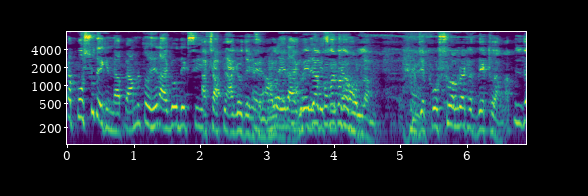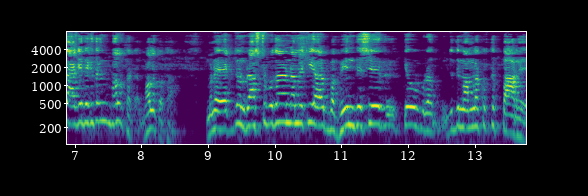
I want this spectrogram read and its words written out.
না, পরশু দেখেন না আপনি আমি তো এর আগেও দেখছি। আচ্ছা আপনি আগেও দেখেছেন হ্যাঁ, ভালো এর। এটা কথা কথা বললাম যে পরশু আমরা একটা দেখলাম। আপনি যদি আগে দেখে থাকেন ভালো থাকেন ভালো কথা। মানে একজন রাষ্ট্রপ্রধানের নামে কি আর ভিন দেশের কেউ যদি মামলা করতে পারে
